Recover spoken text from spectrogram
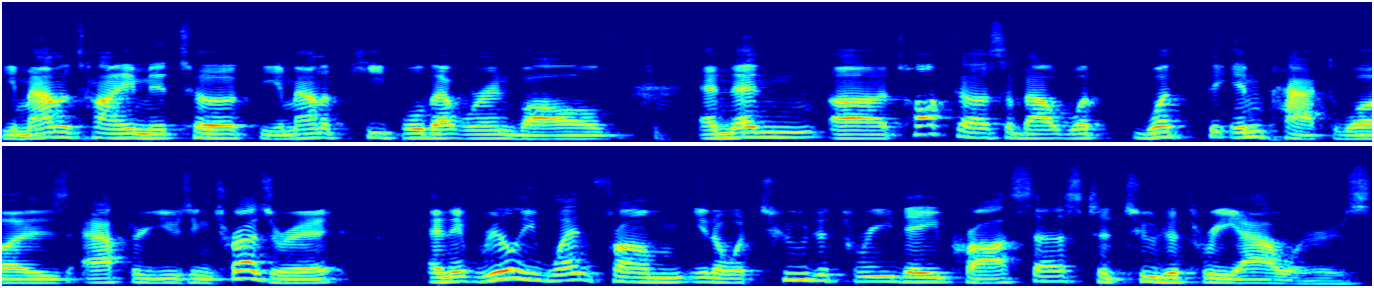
the amount of time it took, the amount of people that were involved, and then uh, talk to us about what what the impact was after using Tresorit. And it really went from you know a two to three day process to two to three hours.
